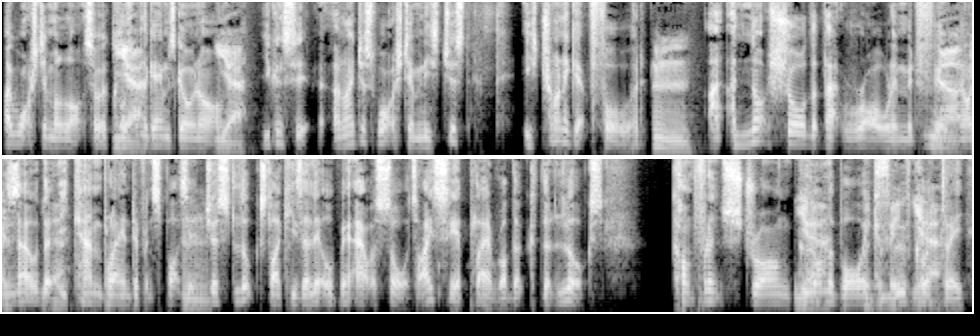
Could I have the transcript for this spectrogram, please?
I watched him a lot. So of course, yeah. when the game's going on, yeah. you can see. And I just watched him, and he's just he's trying to get forward. Mm. I, am not sure that that role in midfield. No, I know that yeah. he can play in different spots. Mm. It just looks like he's a little bit out of sorts. I see a player, Rob, that that looks confident, strong, good yeah, on the ball. He can feet, move quickly. Yeah.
